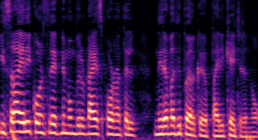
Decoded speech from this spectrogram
ഇസ്രായേലി കോൺസുലേറ്റിന് മുമ്പിലുണ്ടായ സ്ഫോടനത്തിൽ നിരവധി പേർക്ക് പരിക്കേറ്റിരുന്നു.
